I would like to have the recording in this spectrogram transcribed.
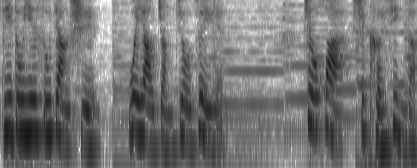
基督耶稣降世，为要拯救罪人。”这话是可信的，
